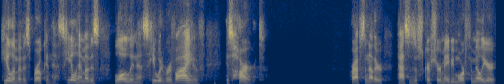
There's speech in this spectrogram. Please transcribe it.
Heal him of his brokenness, heal him of his lowliness. He would revive his heart. Perhaps another passage of scripture, maybe more familiar,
